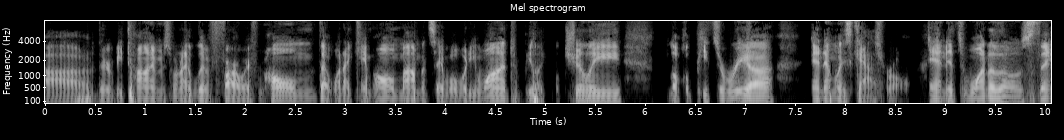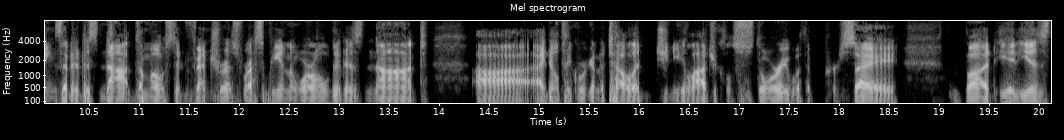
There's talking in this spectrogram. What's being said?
Uh, there would be times when I lived far away from home that when I came home, mom would say, Well, what do you want? It'd be like well, chili, local pizzeria, and Emily's casserole. And it's one of those things that it is not the most adventurous recipe in the world. It is not, uh, I don't think we're going to tell a genealogical story with it per se, but it is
